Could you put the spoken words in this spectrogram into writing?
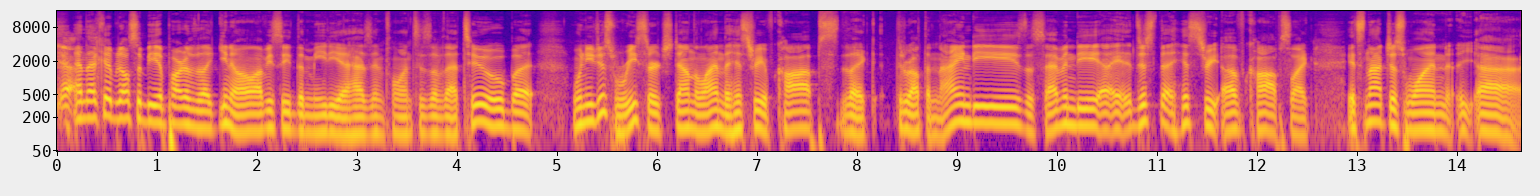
Yeah. and that could also be a part of like you know, obviously the media has influences of that too. But when you just research down the line the history of cops, like throughout the '90s, the '70s, uh, just the history of cops, like it's not just one. uh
